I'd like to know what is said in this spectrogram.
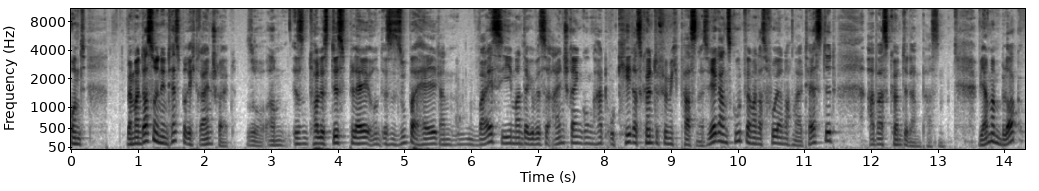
Und wenn man das so in den Testbericht reinschreibt, so, ähm, ist ein tolles Display und ist super hell, dann weiß jemand, der gewisse Einschränkungen hat, okay, das könnte für mich passen. Es wäre ganz gut, wenn man das vorher nochmal testet, aber es könnte dann passen. Wir haben im Blog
